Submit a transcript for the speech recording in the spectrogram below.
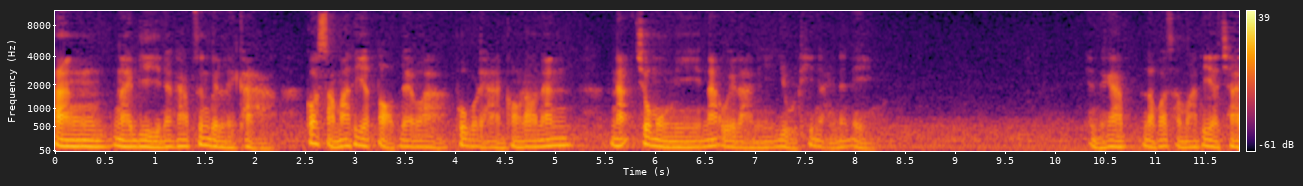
ทางนายบีนะครับซึ่งเป็นเลขาก็สามารถที่จะตอบได้ว่าผู้บริหารของเรานั้น ณชั่วโมงนี้ณเวลานี้อยู่ที่ไหนนั่นเอง เห็นไหมครับ เราก็สามารถที่จะใช้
